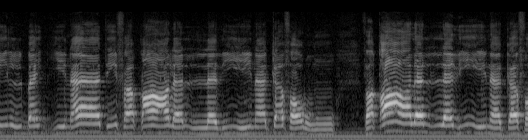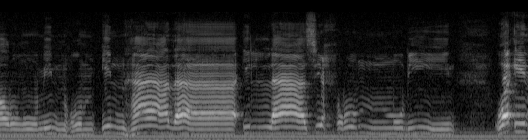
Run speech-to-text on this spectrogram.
بالبينات فقال الذين كفروا فقال الذين كفروا منهم إن هذا إلا سحر مبين. وإذ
